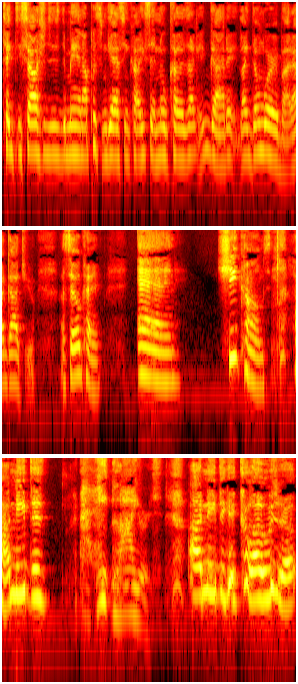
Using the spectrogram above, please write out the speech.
take these sausages. The man, I put some gas in car. He said, No, cuz, I you got it. Like, don't worry about it. I got you. I said, Okay. And she comes, I need to, I hate liars. I need to get closure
